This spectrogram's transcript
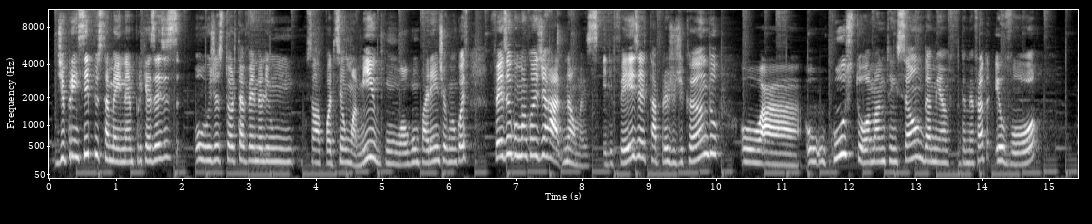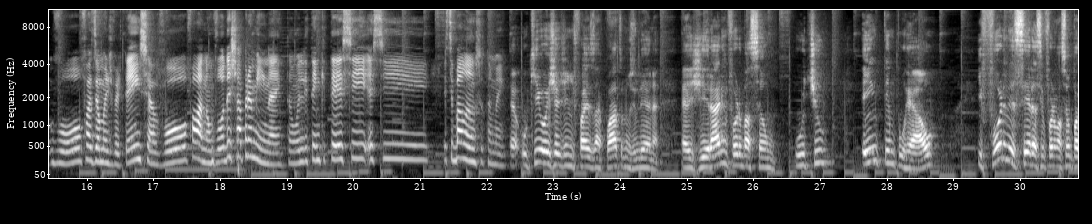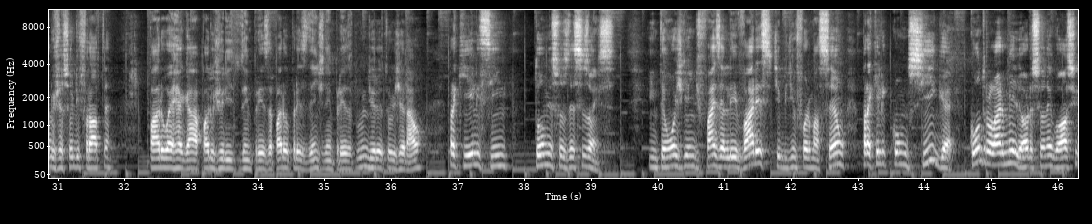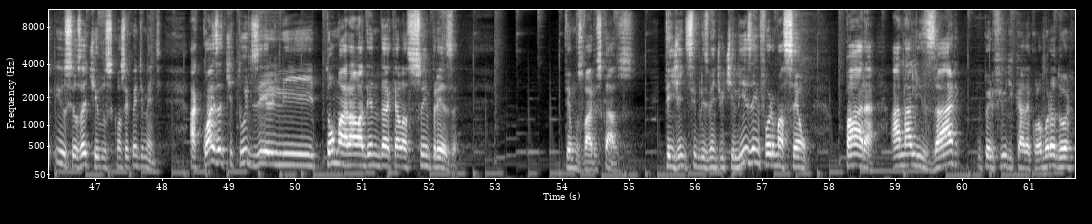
de princípios também, né? Porque às vezes o gestor tá vendo ali um, sei lá, pode ser um amigo, algum parente, alguma coisa, fez alguma coisa de errado. Não, mas ele fez, ele tá prejudicando o, a, o, custo, a manutenção da minha, da minha frota, eu vou vou fazer uma advertência, vou falar, não vou deixar para mim, né? Então ele tem que ter esse esse esse balanço também. É, o que hoje a gente faz na Quatro, Juliana, é gerar informação útil em tempo real e fornecer essa informação para o gestor de frota, para o RH, para o jurídico da empresa, para o presidente da empresa, para um diretor geral, para que ele sim tome suas decisões. Então hoje o que a gente faz é levar esse tipo de informação para que ele consiga controlar melhor o seu negócio e os seus ativos, consequentemente. A quais atitudes ele tomará lá dentro daquela sua empresa? Temos vários casos. Tem gente que simplesmente utiliza a informação para analisar o perfil de cada colaborador.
